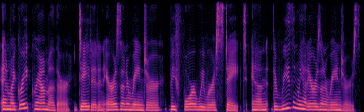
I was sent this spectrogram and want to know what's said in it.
And my great grandmother dated an Arizona Ranger before we were a state. And the reason we had Arizona Rangers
